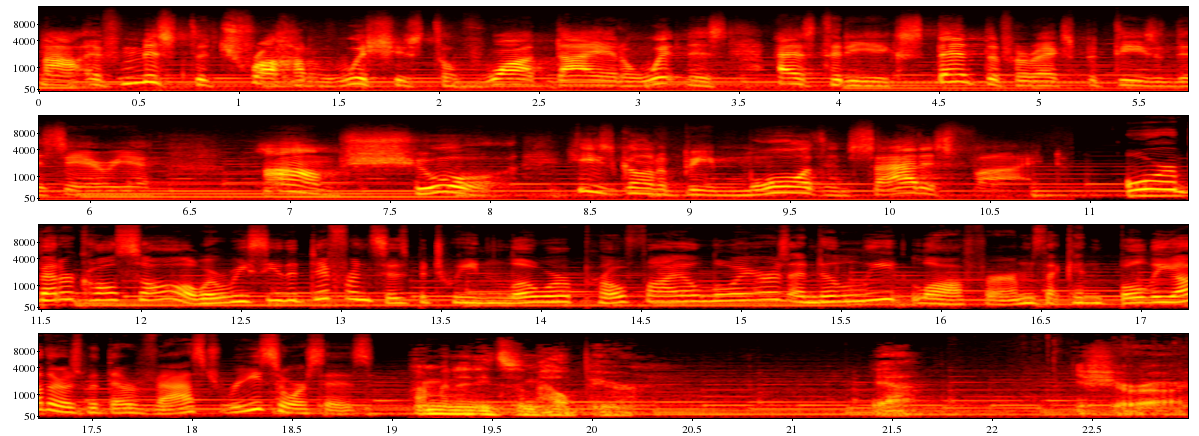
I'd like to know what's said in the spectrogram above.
Now, if Mr. Trotter wishes to voir dire a witness as to the extent of her expertise in this area, I'm sure he's gonna be more than satisfied. Or Better Call Saul, where we see the differences between lower profile lawyers and elite law firms that can bully others with their vast resources. I'm gonna need some help here. Yeah, you sure are.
